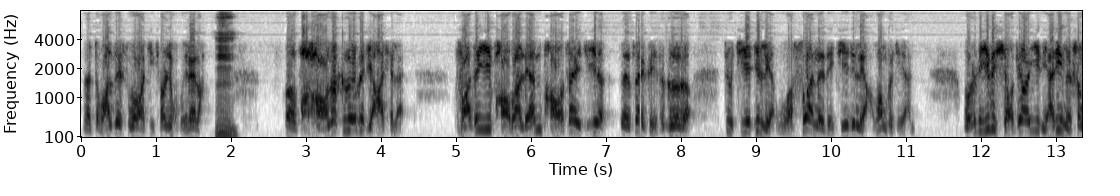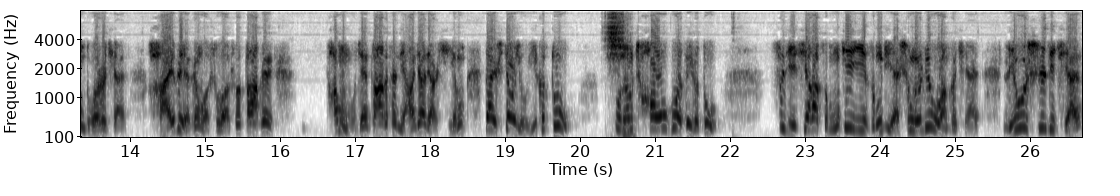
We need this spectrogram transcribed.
那这完了再说吧，几天就回来了。嗯，呃，跑到哥哥家去了，反正一跑吧，连跑再接，再再给他哥哥，就接近两，我算的得接近两万块钱。我说这一个小店儿一年你能剩多少钱？孩子也跟我说，说大概他母亲搭给他娘家点儿行，但是要有一个度，不能超过这个度。自己家总计一总结剩了六万块钱，流失的钱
